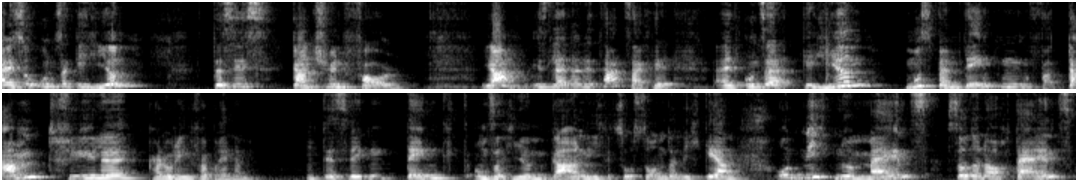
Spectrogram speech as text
Also unser Gehirn, das ist ganz schön faul. Ja, ist leider eine Tatsache. Unser Gehirn muss beim Denken verdammt viele Kalorien verbrennen. Und deswegen denkt unser Hirn gar nicht so sonderlich gern. Und nicht nur meins, sondern auch deins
